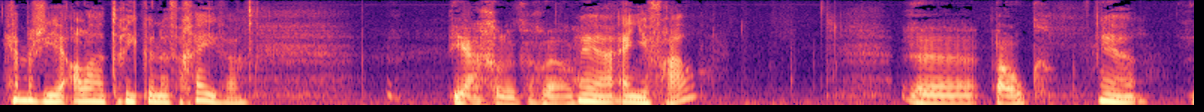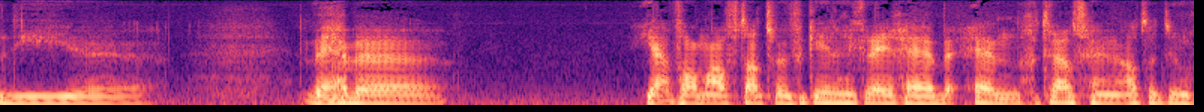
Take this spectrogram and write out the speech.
Hebben ze je alle drie kunnen vergeven? Ja, gelukkig wel. Ja, en je vrouw? Uh, ook. Ja. Die, uh, we hebben ja, vanaf dat we verkering gekregen hebben en getrouwd zijn altijd een,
